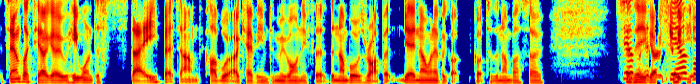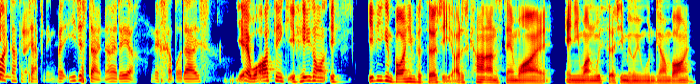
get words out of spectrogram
it sounds like Thiago he wanted to stay, but the club were okay for him to move on if the, the number was right. But yeah, no one ever got got to the number, so. So Sounds, there you it go. sounds like nothing's happening, but you just don't know, do you? Next couple of days. Yeah, well, I think if he's on, if if you can buy him for thirty, I just can't understand why anyone with thirty million wouldn't go and buy him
